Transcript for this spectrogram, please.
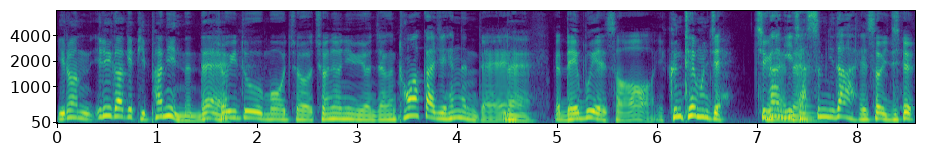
이런 일각의 비판이 있는데 저희도 뭐 저 전현희 위원장은 통화까지 했는데 네. 그러니까 내부에서 근태 문제 지각이 네, 네. 잦습니다 해서 이제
